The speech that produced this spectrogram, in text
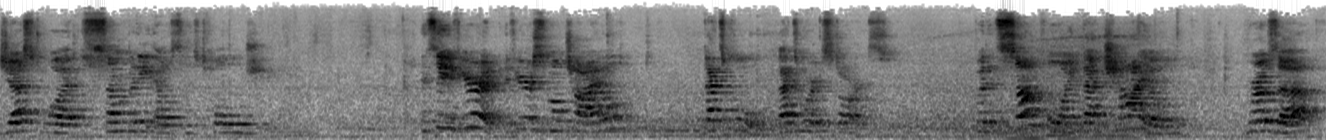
just what somebody else has told you? And see, if you're a, if you're a small child, that's cool. That's where it starts. But at some point, that child grows up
